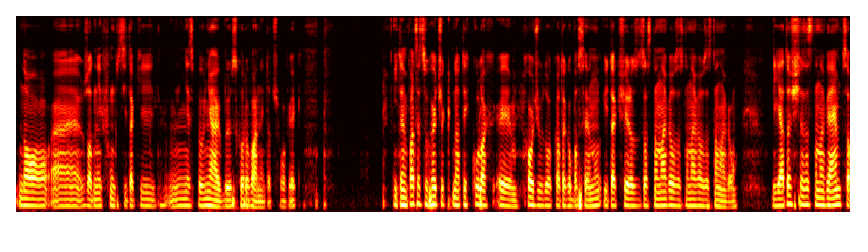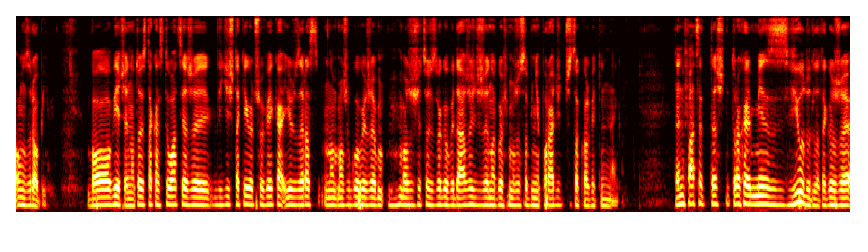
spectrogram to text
no, e, żadnej funkcji takiej nie spełniały, był schorowany to człowiek. I ten facet, słuchajcie, na tych kulach y, chodził dookoła tego basenu i tak się zastanawiał, zastanawiał, zastanawiał. I ja też się zastanawiałem, co on zrobi. Bo wiecie, no to jest taka sytuacja, że widzisz takiego człowieka i już zaraz no, masz w głowie, że może się coś złego wydarzyć, że no gość może sobie nie poradzić, czy cokolwiek innego. Ten facet też trochę mnie zwiódł, dlatego że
